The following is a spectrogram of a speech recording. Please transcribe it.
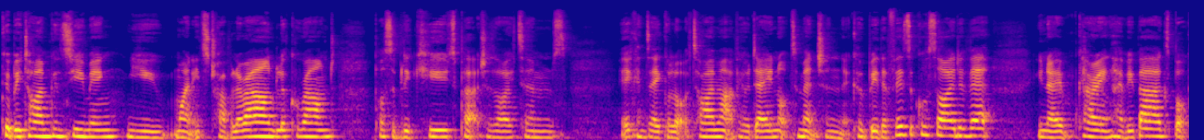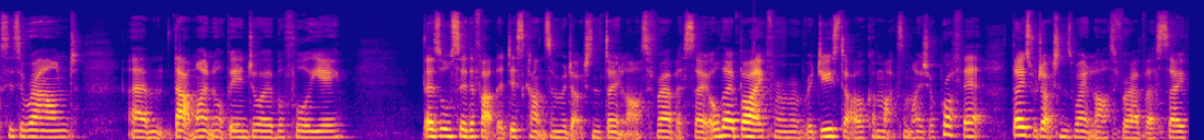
could be time consuming. You might need to travel around, look around, possibly queue to purchase items. It can take a lot of time out of your day, not to mention it could be the physical side of it, you know, carrying heavy bags, boxes around. Um, that might not be enjoyable for you. There's also the fact that discounts and reductions don't last forever. So, although buying from a reduced aisle can maximise your profit, those reductions won't last forever. So,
